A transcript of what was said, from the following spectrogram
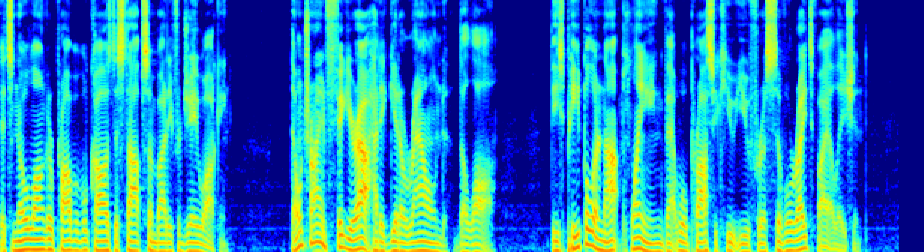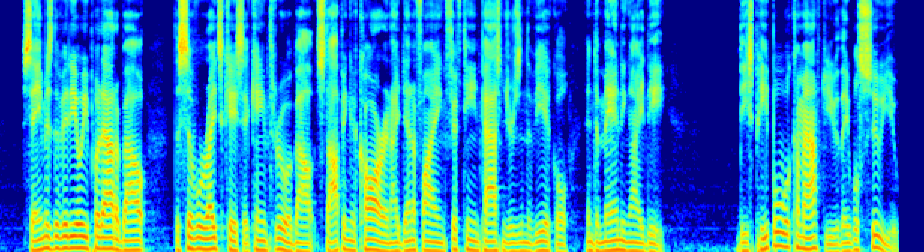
It's no longer probable cause to stop somebody for jaywalking. Don't try and figure out how to get around the law. These people are not playing that will prosecute you for a civil rights violation. Same as the video he put out about the civil rights case that came through about stopping a car and identifying 15 passengers in the vehicle and demanding ID. These people will come after you. They will sue you.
